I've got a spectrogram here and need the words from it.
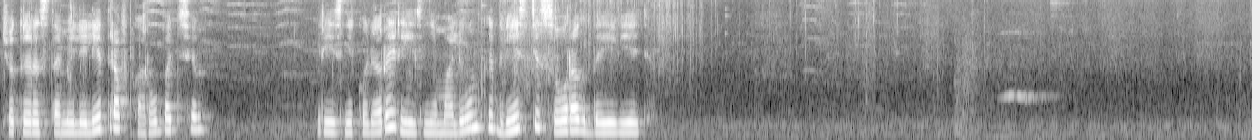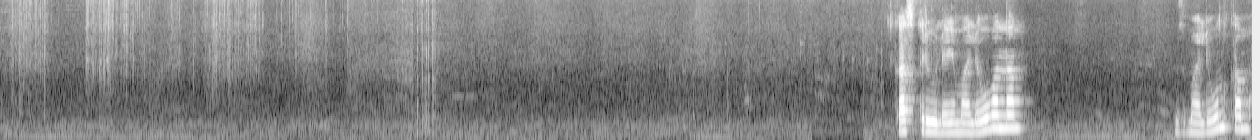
400 мл в коробці. Різні кольори, різні малюнки 249. Кастрюля емальована з малюнком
